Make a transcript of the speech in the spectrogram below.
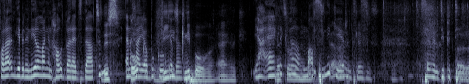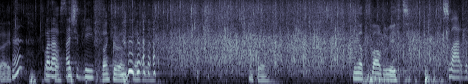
Voilà, die hebben een hele lange houdbaarheidsdatum. Dus en dan ga jouw boek ook hebben. vier knipogen, eigenlijk. Ja, eigenlijk wel. Maar keer. Ja, Serendipity. Right. Huh? Voilà, alsjeblieft. Dank je wel. Dank je wel. Ik denk dat het zwaarder weegt. Zwaarder.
